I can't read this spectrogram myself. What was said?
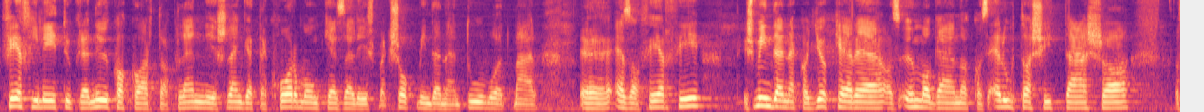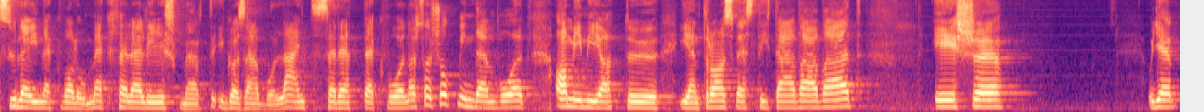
férfi létükre nők akartak lenni, és rengeteg hormonkezelés, meg sok mindenen túl volt már ez a férfi, és mindennek a gyökere az önmagának az elutasítása, a szüleinek való megfelelés, mert igazából lányt szerettek volna. Szóval sok minden volt, ami miatt ő ilyen transvestitává vált, és ugye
